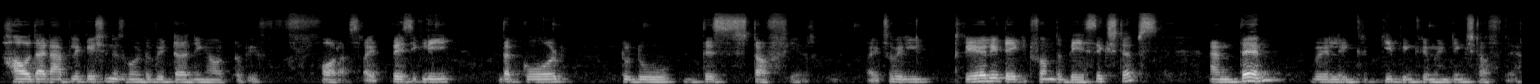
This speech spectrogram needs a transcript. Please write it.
how that application is going to be turning out to be for us, right? Basically, the code to do this stuff here, right? So we'll really take it from the basic steps and then we'll inc keep incrementing stuff there.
